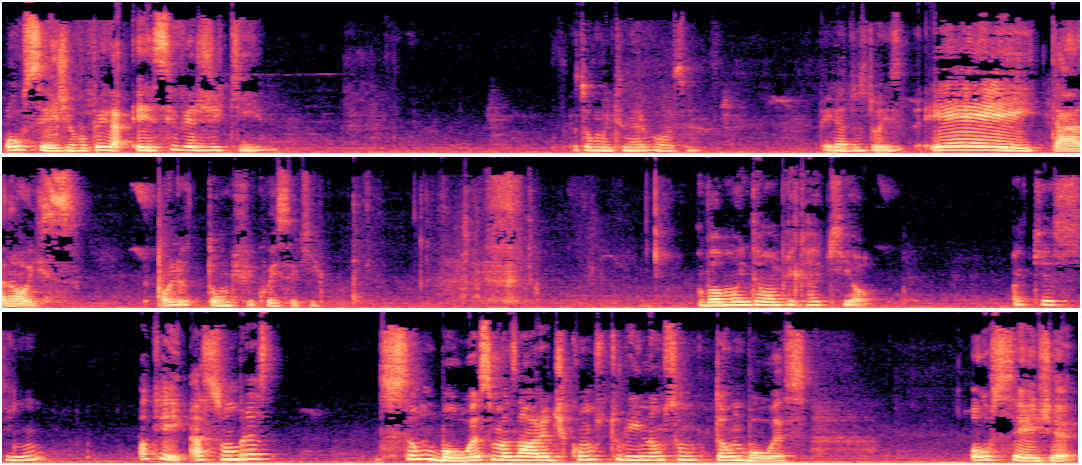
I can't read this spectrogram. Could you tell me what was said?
Ou seja, eu vou pegar esse verde aqui. Eu tô muito nervosa. Pegar dos dois. Eita, nós! Olha o tom que ficou esse aqui. Vamos então aplicar aqui, ó. Aqui assim. Ok, as sombras são boas, mas na hora de construir não são tão boas. Ou seja,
